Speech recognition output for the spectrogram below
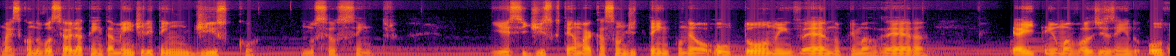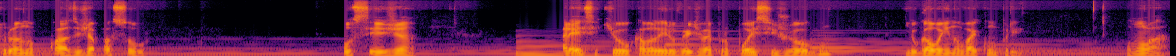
Mas quando você olha atentamente, ele tem um disco no seu centro. E esse disco tem a marcação de tempo, né? Outono, inverno, primavera. E aí tem uma voz dizendo: outro ano quase já passou. Ou seja, Parece que o Cavaleiro Verde vai propor esse jogo e o Gawain não vai cumprir. Vamos lá.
